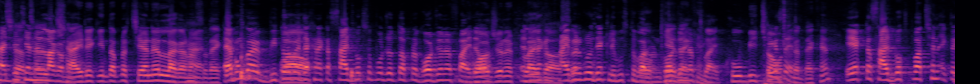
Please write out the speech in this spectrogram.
সাইডে আচ্ছা, চ্যানেল আচ্ছা, লাগানো। সাইডে কিন্তু আপনার চ্যানেল লাগানো হ্যাঁ, আছে দেখেন। এবং ভিতরে দেখেন একটা সাইড বক্স পর্যন্ত আপনার গর্জনের ফ্লাই দেওয়া। গর্জনের দেওয়া ফাইবারগুলো দেখলে বুঝতে পারবেন গর্জনের ফ্লাই খুবই চমৎকার দেখেন। এই একটা সাইড বক্স পাচ্ছেন একটা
